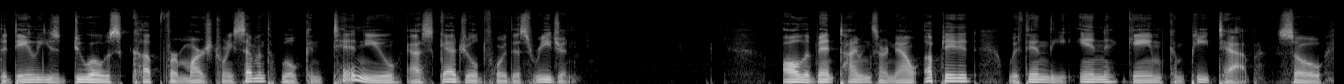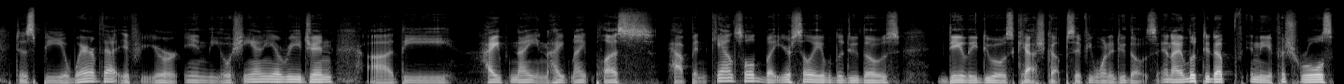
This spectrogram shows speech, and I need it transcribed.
The Dailies Duos Cup for March 27th will continue as scheduled for this region. All event timings are now updated within the in game compete tab. So just be aware of that if you're in the Oceania region. Uh, the Hype Night and Hype Night Plus have been canceled, but you're still able to do those daily duos cash cups if you want to do those. And I looked it up in the official rules.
